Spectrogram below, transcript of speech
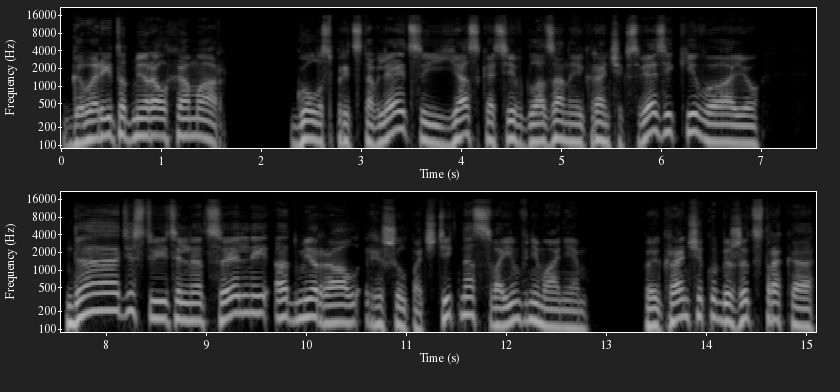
Говорит адмирал Хамар. Голос представляется, и я, скосив глаза на экранчик связи, киваю — да, действительно, цельный адмирал решил почтить нас своим вниманием. По экранчику бежит строка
